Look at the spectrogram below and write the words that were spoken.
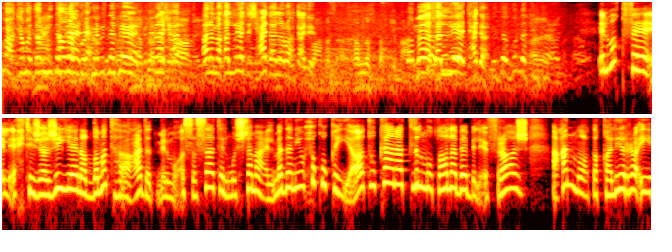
محكمة أمن الدولة. إحنا بدنا فين؟ أنا ما خليتش حدا اللي رحت عليه. ما خليت حدا. الوقفة الاحتجاجية نظمتها عدد من مؤسسات المجتمع المدني وحقوقيات وكانت للمطالبة بالإفراج عن معتقلي الرأي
